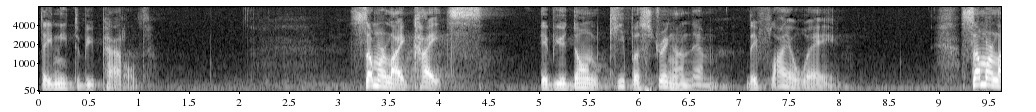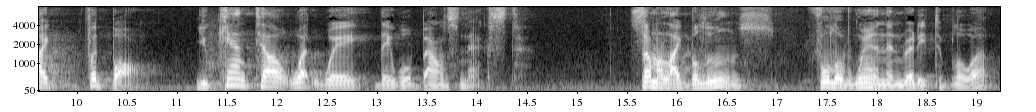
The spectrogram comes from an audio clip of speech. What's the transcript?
they need to be paddled. Some are like kites. If you don't keep a string on them, they fly away. Some are like football. You can't tell what way they will bounce next. Some are like balloons, full of wind and ready to blow up.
